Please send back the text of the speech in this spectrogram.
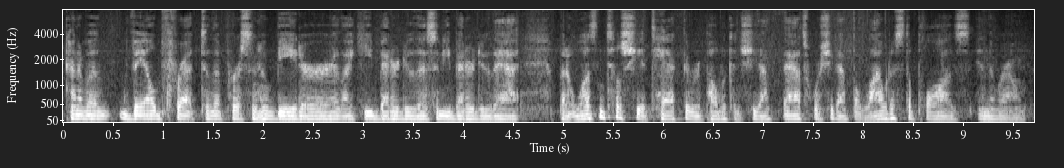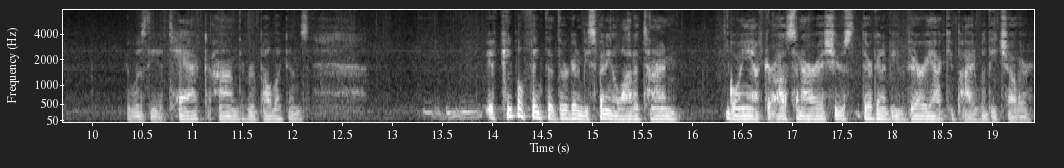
kind of a veiled threat to the person who beat her, like he better do this and he better do that. But it wasn't until she attacked the Republicans she got that's where she got the loudest applause in the room. It was the attack on the Republicans. If people think that they're going to be spending a lot of time going after us and our issues, they're going to be very occupied with each other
